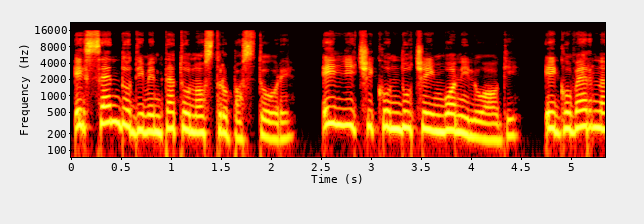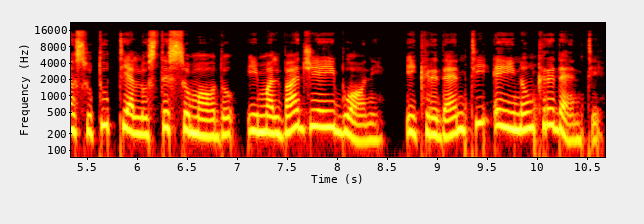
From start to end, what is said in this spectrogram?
Essendo diventato nostro pastore, Egli ci conduce in buoni luoghi e governa su tutti allo stesso modo, i malvagi e i buoni, i credenti e i non credenti.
